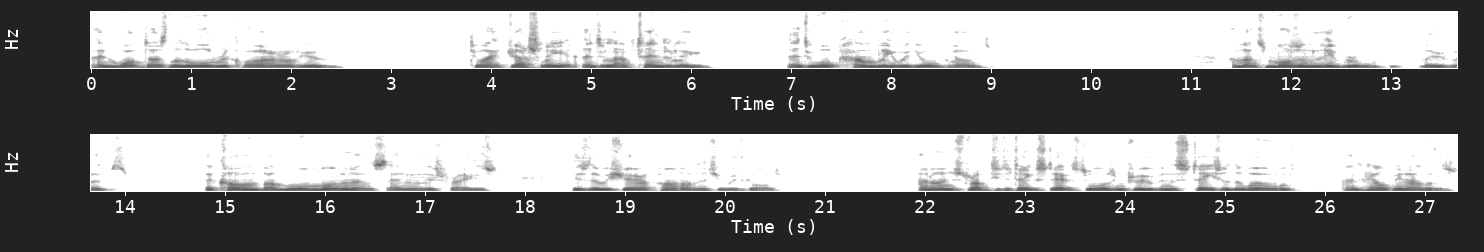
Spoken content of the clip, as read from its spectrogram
And what does the law require of you? To act justly and to love tenderly and to walk humbly with your God. Amongst modern liberal movements, a common but more modern understanding of this phrase is that we share a partnership with God and are instructed to take steps towards improving the state of the world and helping others,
